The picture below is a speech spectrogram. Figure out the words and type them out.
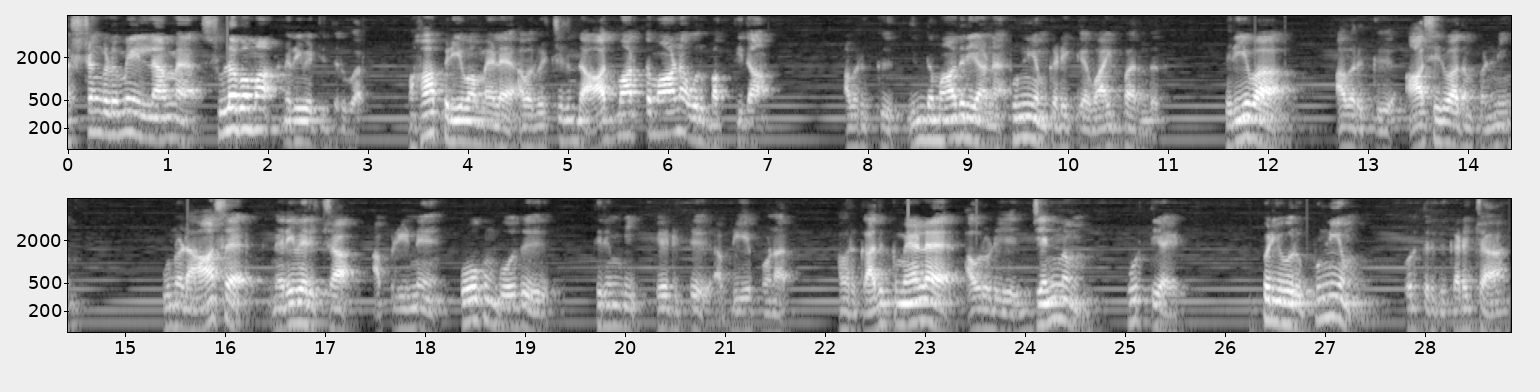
கஷ்டங்களுமே இல்லாம சுலபமாக நிறைவேற்றி தருவார். மகா பெரியவா மேலே அவர் வச்சிருந்த ஆத்மார்த்தமான ஒரு பக்தி தான் அவருக்கு இந்த மாதிரியான புண்ணியம் கிடைக்க வாய்ப்பாக இருந்தது. பெரியவா அவருக்கு ஆசீர்வாதம் பண்ணி உன்னோட ஆசை நிறைவேறிச்சா? அப்படின்னு போகும்போது திரும்பி கேட்டுட்டு அப்படியே போனார். அவருக்கு அதுக்கு மேலே அவருடைய ஜென்மம் பூர்த்தி ஆயிடுச்சு. இப்படி ஒரு புண்ணியம் ஒருத்தருக்கு கிடைச்சா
